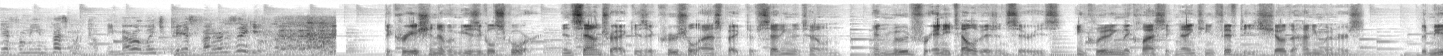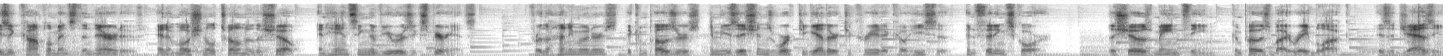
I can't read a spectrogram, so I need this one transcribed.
They're from the investment company, Merrill Lynch, Pierce, Fenner, and Ziggy. The creation of a musical score and soundtrack is a crucial aspect of setting the tone and mood for any television series, including the classic 1950s show The Honeymooners. The music complements the narrative and emotional tone of the show, enhancing the viewer's experience. For The Honeymooners, the composers and musicians work together to create a cohesive and fitting score. The show's main theme, composed by Ray Block, is a jazzy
